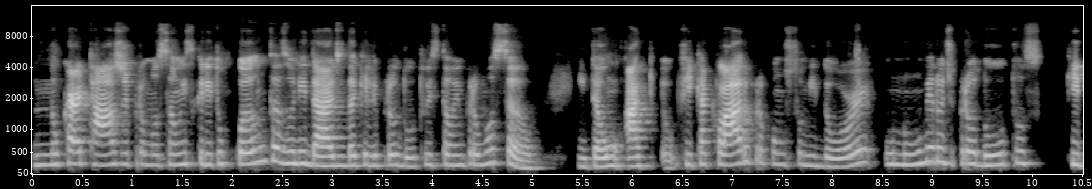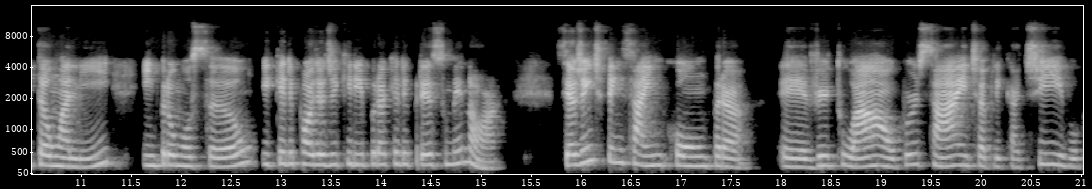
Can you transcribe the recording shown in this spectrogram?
no cartaz de promoção escrito quantas unidades daquele produto estão em promoção. Então, fica claro para o consumidor o número de produtos que estão ali em promoção e que ele pode adquirir por aquele preço menor. Se a gente pensar em compra é, virtual, por site, aplicativo,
